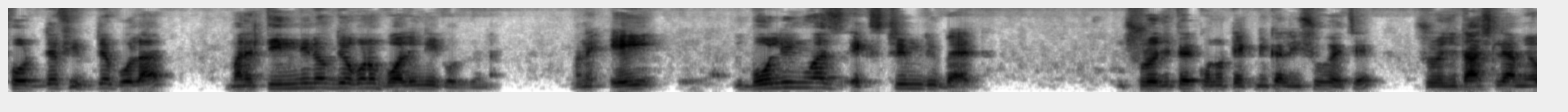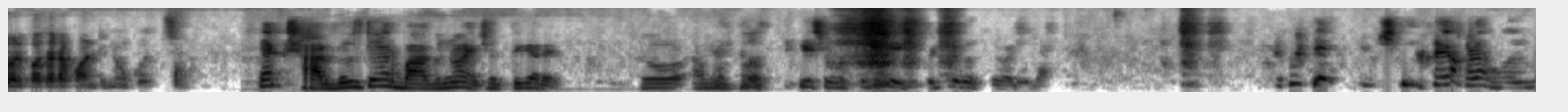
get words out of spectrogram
fourth day fifth day bowler মানে তিন দিন অব্দি কোনো বোলিংই করবে না। মানে এই বোলিং ওয়াজ এক্সট্রিমলি ব্যাড সুরজিতের কোনো টেকনিক্যাল ইস্যু হয়েছে। সুরজিৎ আসলে আমি আবার কথাটা কন্টিনিউ করছি। দেখ শার্দুল তো আর বাঘ নয়, সত্যিকারে। তো সমস্ত কিছু এক্সপেক্ট করতে পারি না। আমরা বলব?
